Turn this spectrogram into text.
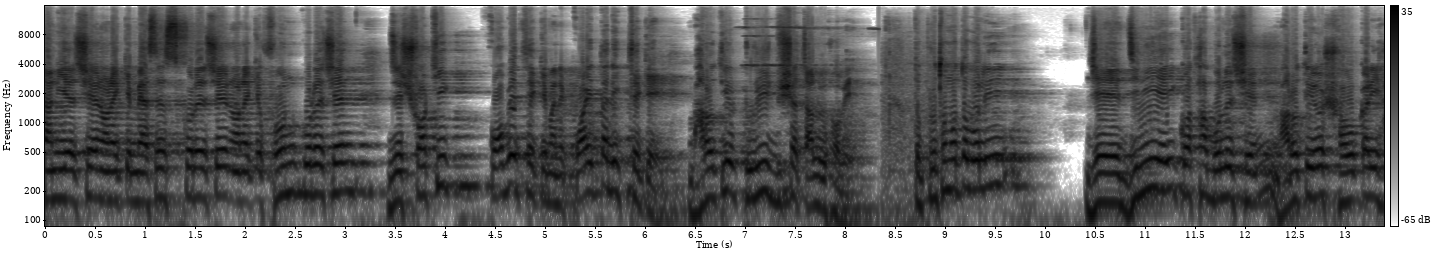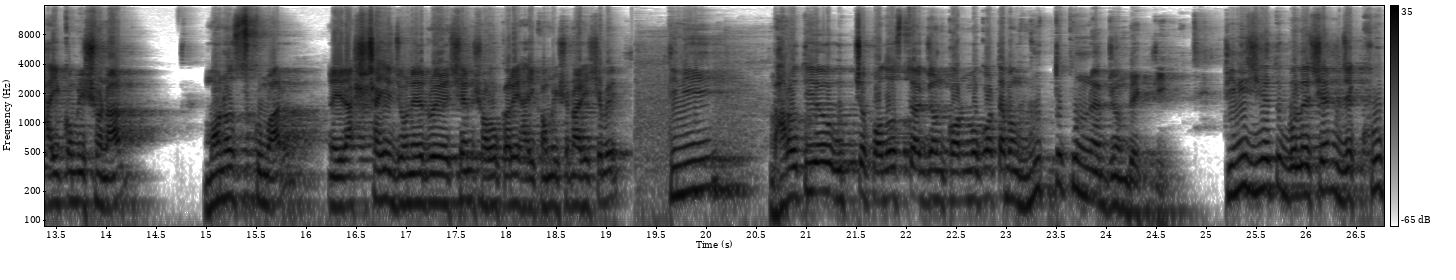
জানিয়েছেন, অনেকে মেসেজ করেছেন, অনেকে ফোন করেছেন যে সঠিক কবে থেকে মানে কয় তারিখ থেকে ভারতীয় ট্যুরিস্ট ভিসা চালু হবে। তো প্রথমত বলি যে যিনি এই কথা বলেছেন, ভারতীয় সহকারী হাই কমিশনার মনোজ কুমার রাজশাহী জোনের রয়েছেন সহকারী হাই কমিশনার হিসেবে, তিনি ভারতীয় উচ্চ পদস্থ একজন কর্মকর্তা এবং গুরুত্বপূর্ণ একজন ব্যক্তি। তিনি যেহেতু বলেছেন যে খুব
